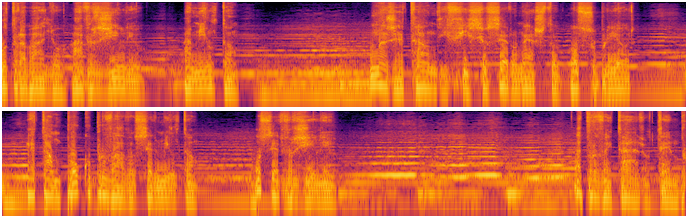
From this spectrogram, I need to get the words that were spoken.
O trabalho a Virgílio, a Milton. Mas é tão difícil ser honesto ou superior tão pouco provável ser Milton ou ser Virgílio. Aproveitar o tempo.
